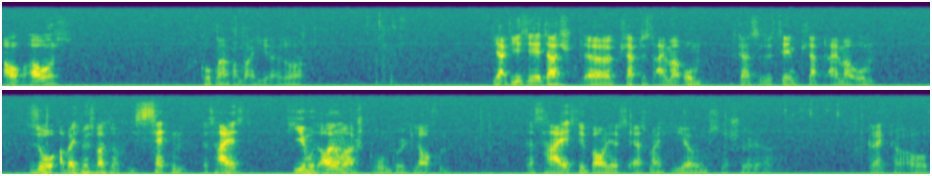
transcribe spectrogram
auch aus. Gucken wir einfach mal hier. So. Ja, die ihr, da äh, klappt es einmal um. Das ganze System klappt einmal um. So, aber müssen wir es noch resetten. Das heißt, hier muss auch nochmal Strom durchlaufen. Das heißt, wir bauen jetzt erstmal hier uns eine schöne Strecke auf.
